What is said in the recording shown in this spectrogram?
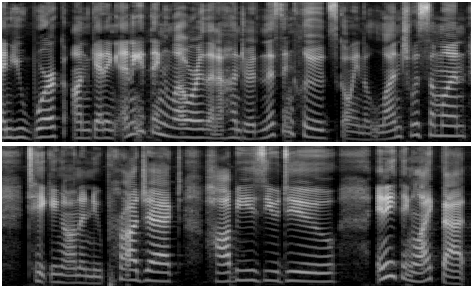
and you work on getting anything lower than 100. And this includes going to lunch with someone, taking on a new project, hobbies you do, anything like that.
